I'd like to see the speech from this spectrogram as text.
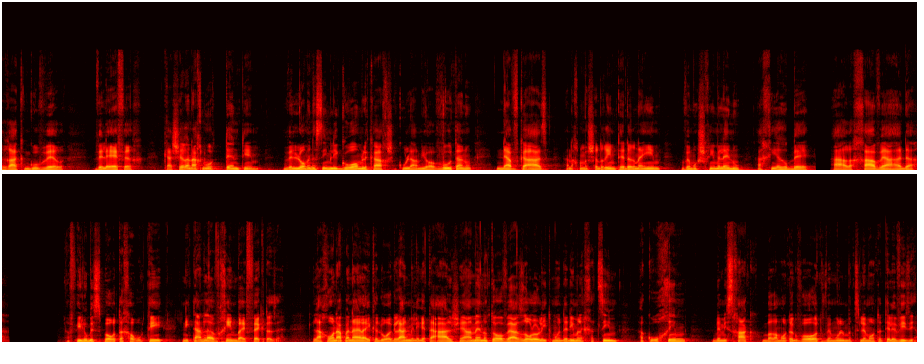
רק גובר, ולהפך, כאשר אנחנו אותנטיים ולא מנסים לגרום לכך שכולם יאהבו אותנו, דווקא אז אנחנו משדרים תדר נעים ומושכים אלינו הכי הרבה הערכה והאהדה. אפילו בספורט תחרותי ניתן להבחין באפקט הזה. לאחרונה פנה אליי כדורגלן מליגת העל שיאמן אותו ויעזור לו להתמודד עם הלחצים הכרוכים במשחק ברמות הגבוהות ומול מצלמות הטלוויזיה.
